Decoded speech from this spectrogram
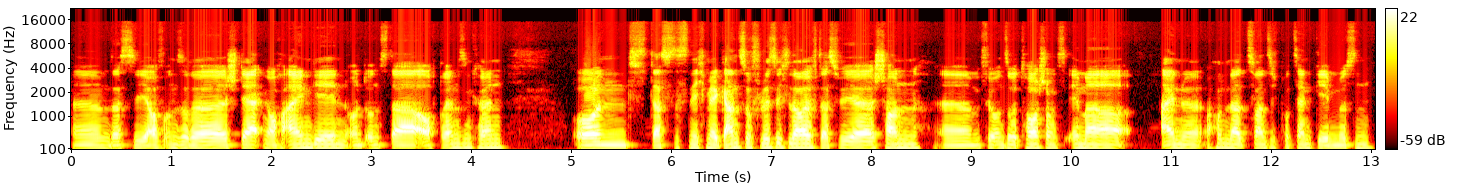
äh, dass sie auf unsere Stärken auch eingehen und uns da auch bremsen können. Und dass es nicht mehr ganz so flüssig läuft, dass wir schon ähm, für unsere Torchance immer eine 120 Prozent geben müssen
